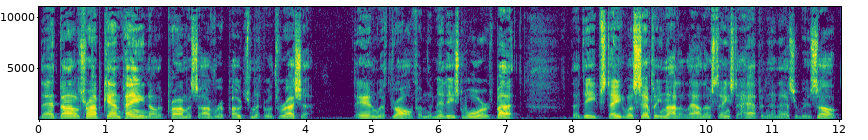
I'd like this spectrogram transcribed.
that Donald Trump campaigned on the promise of rapprochement with Russia and withdrawal from the Mideast wars. But the deep state will simply not allow those things to happen, and as a result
